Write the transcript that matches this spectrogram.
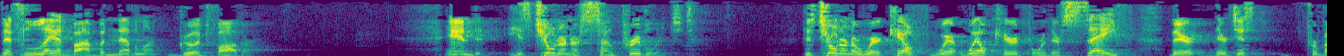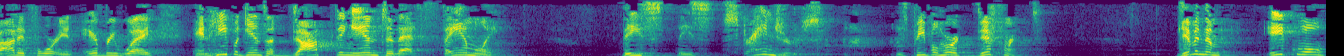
that's led by a benevolent, good father. And his children are so privileged. His children are well cared for. They're safe. They're, they're just provided for in every way. And he begins adopting into that family these, these strangers, these people who are different, giving them equal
